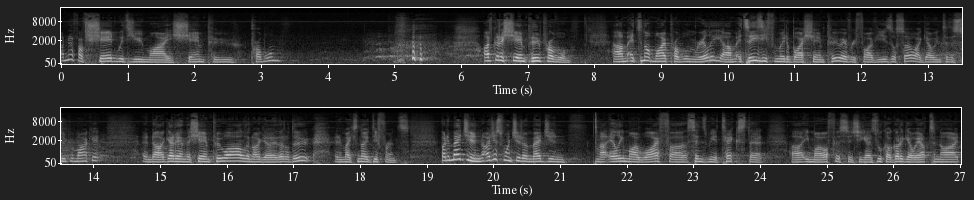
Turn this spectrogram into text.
I don't know if I've shared with you my shampoo problem. I've got a shampoo problem. Um, it's not my problem, really. Um, it's easy for me to buy shampoo every five years or so. I go into the supermarket and I go down the shampoo aisle and I go, that'll do. And it makes no difference. But imagine, I just want you to imagine uh, Ellie, my wife, uh, sends me a text at, uh, in my office and she goes, Look, I've got to go out tonight.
